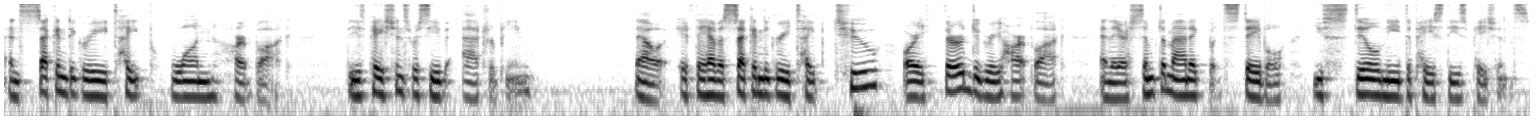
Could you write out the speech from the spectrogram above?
and second degree type 1 heart block, these patients receive atropine. Now, if they have a second degree type 2 or a third degree heart block and they are symptomatic but stable, you still need to pace these patients.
